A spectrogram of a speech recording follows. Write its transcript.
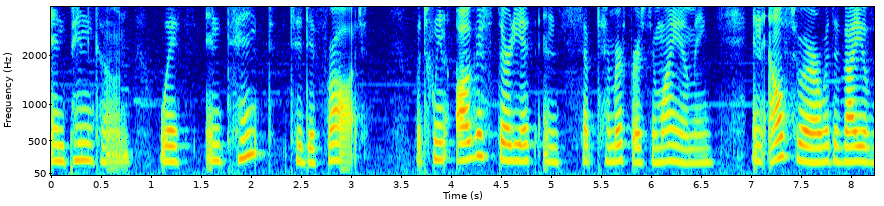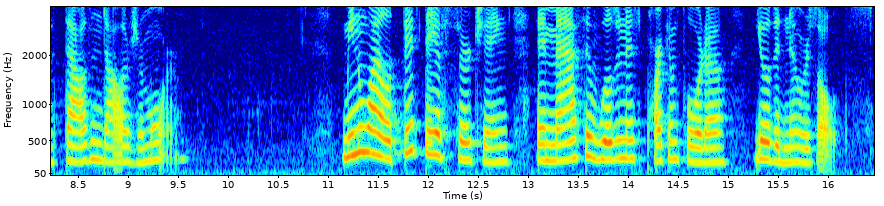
and PIN code with intent to defraud between August 30th and September 1st in Wyoming and elsewhere with a value of $1,000 or more. Meanwhile, a fifth day of searching at a massive wilderness park in Florida yielded no results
